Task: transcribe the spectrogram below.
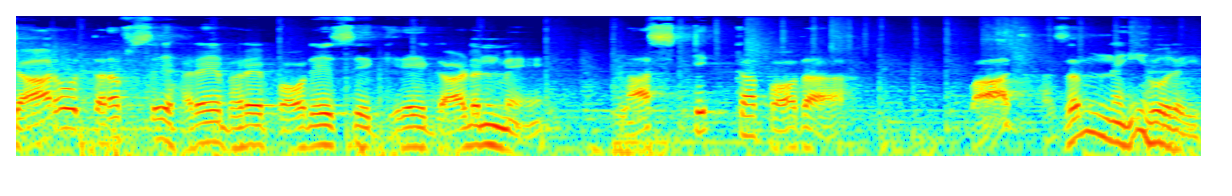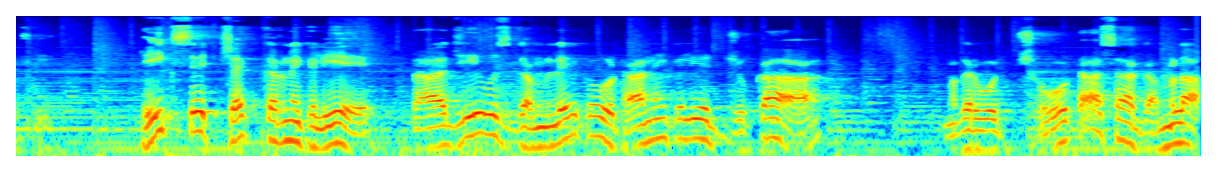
चारों तरफ़ से हरे भरे पौधे से घिरे गार्डन में प्लास्टिक का पौधा बात हजम नहीं हो रही थी। ठीक से चेक करने के लिए राजीव उस गमले को उठाने के लिए झुका, मगर वो छोटा सा गमला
